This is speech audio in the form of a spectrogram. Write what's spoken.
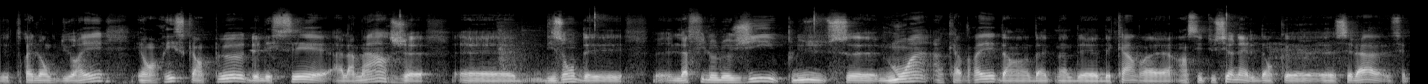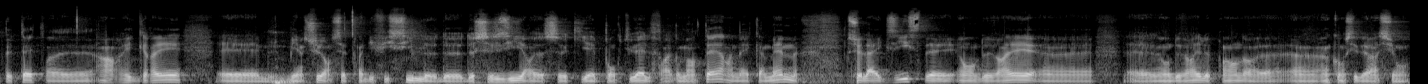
de très longue durée, et on risque un peu de laisser à la marge, disons, de, la philologie plus, moins encadrée dans, des, cadres institutionnels. Donc, là, c'est peut-être un regret. bien sûr, c'est très difficile de, saisir ce qui est ponctuel fragmentaire, mais quand même, cela existe et on devrait, euh, euh, on devrait le prendre euh, en considération.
